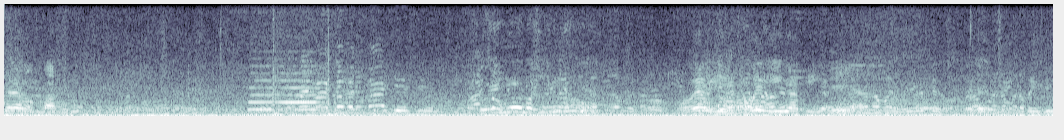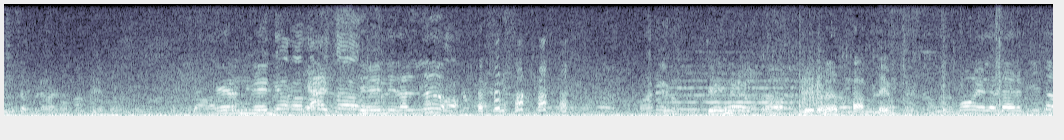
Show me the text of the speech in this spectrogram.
Kaya lang, bakit? Masuin nyo, masuin nyo. Okay, ingat, okay, ingat, ingat. Ingat. Ano kayo, ingat kayo. Ano naman nakikiusap lang. Colonel, yes, General na. Paano yun? General Prof. General problem. Ano mo, kailan tayo nagkita?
